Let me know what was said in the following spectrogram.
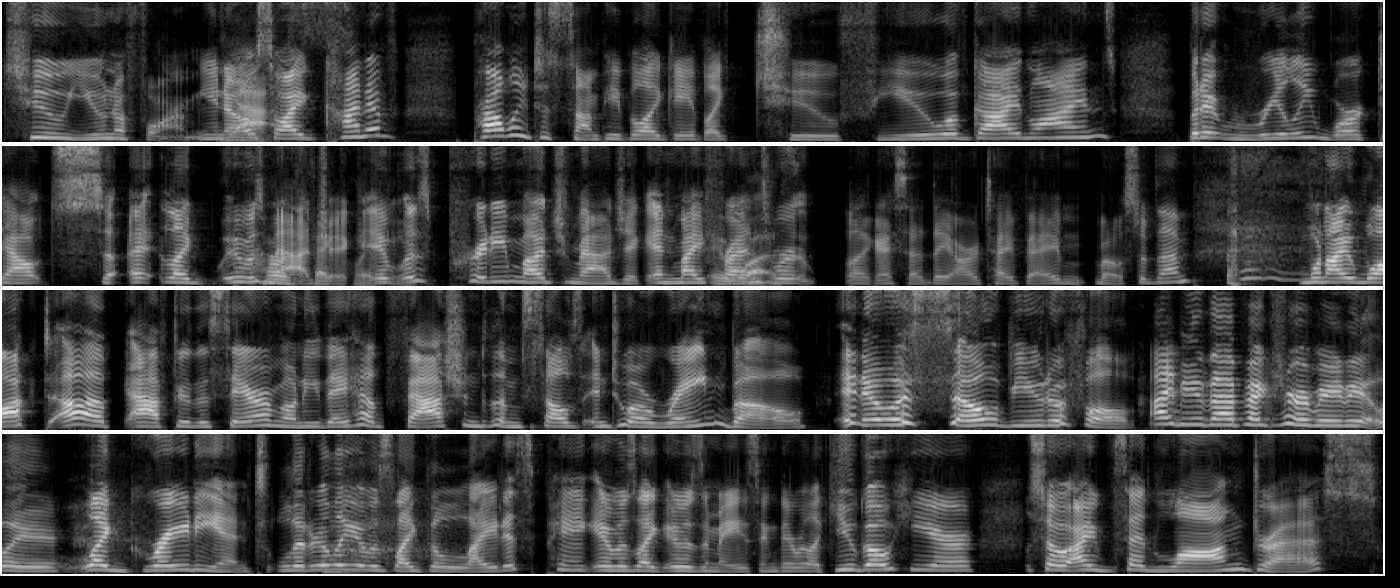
too uniform, you know? So I kind of probably to some people I gave like too few of guidelines, but it really worked out so eh, like it was magic. It was pretty much magic. And my friends were like I said they are type A, most of them. when I walked up after the ceremony, they had fashioned themselves into a rainbow, and it was so beautiful I knew that picture immediately. like gradient. Literally, it was like the lightest pink. It was like it was amazing. They were like, "You go here." So I said long dress,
